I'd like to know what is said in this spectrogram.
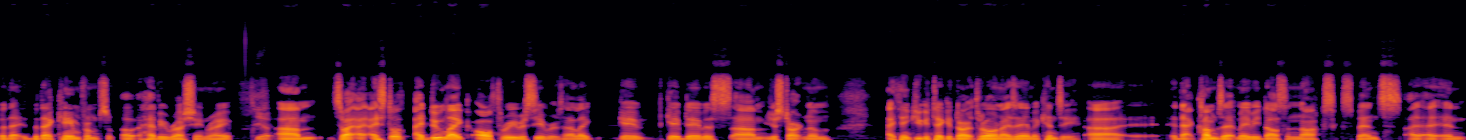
but that but that came from some, uh, heavy rushing, right? Yep. Um. So I, I still I do like all three receivers. I like Gabe Gabe Davis. Um. You're starting them. I think you can take a dart throw on Isaiah McKenzie. Uh, that comes at maybe Dawson Knox expense. I, I, and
